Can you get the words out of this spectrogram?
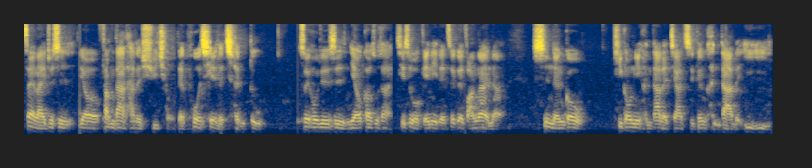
再来就是要放大他的需求的迫切的程度，最后就是你要告诉他，其实我给你的这个方案呢，是能够提供你很大的价值跟很大的意义。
